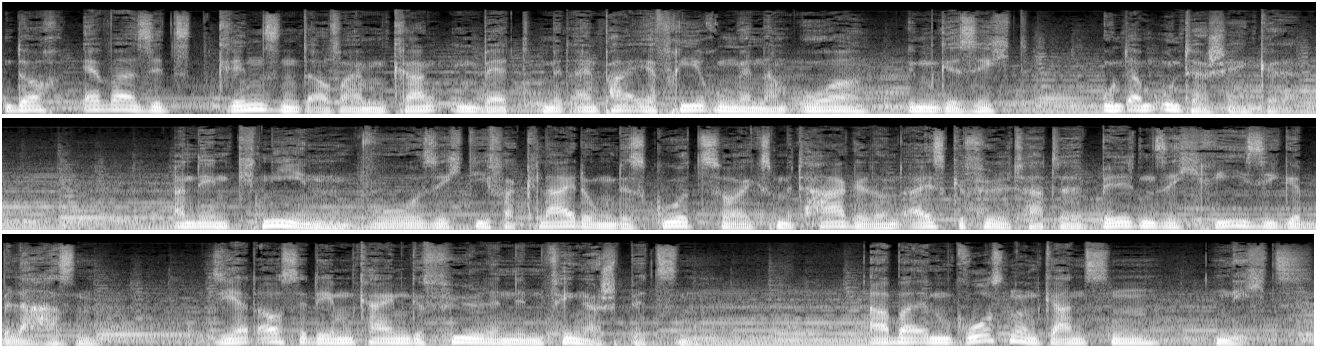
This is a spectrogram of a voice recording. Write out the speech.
Doch Eva sitzt grinsend auf einem Krankenbett mit ein paar Erfrierungen am Ohr, im Gesicht und am Unterschenkel. An den Knien, wo sich die Verkleidung des Gurtzeugs mit Hagel und Eis gefüllt hatte, bilden sich riesige Blasen. Sie hat außerdem kein Gefühl in den Fingerspitzen. Aber im Großen und Ganzen nichts.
